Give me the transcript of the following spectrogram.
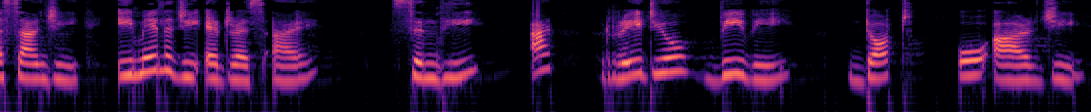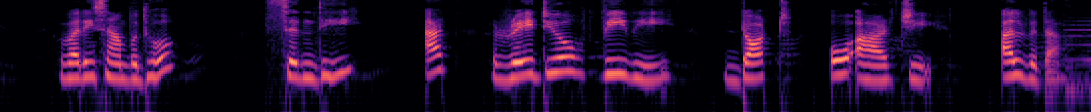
L K G address I C at radio V V dot O R G وری سا بدھو سی at radio V V dot O R G الدا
